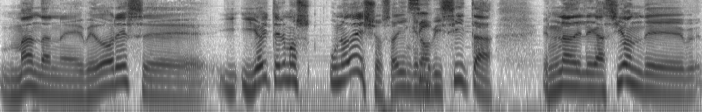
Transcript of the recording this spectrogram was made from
mandan eh, veedores eh, y, y hoy tenemos uno de ellos, alguien que Sí. nos visita en una delegación de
